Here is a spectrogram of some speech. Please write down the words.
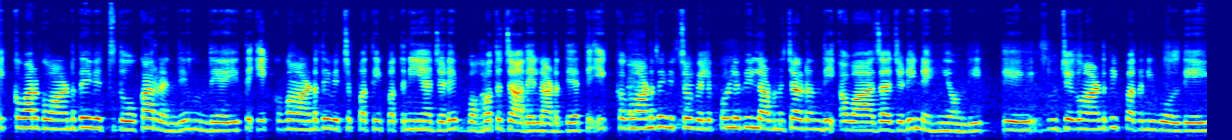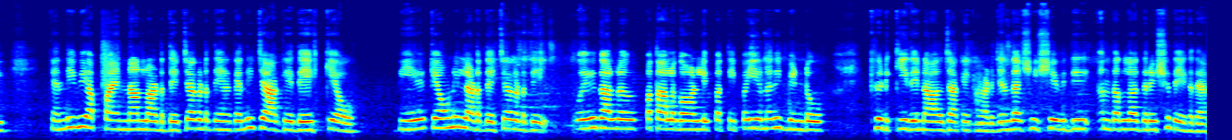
ਇੱਕ ਵਾਰ ਗਵਾਂਢ ਦੇ ਵਿੱਚ ਦੋ ਘਰ ਰਹਿੰਦੇ ਹੁੰਦੇ ਆ ਜੀ, ਤੇ ਇੱਕ ਗਵਾਂਢ ਦੇ ਵਿੱਚ ਪਤੀ ਪਤਨੀ ਆ ਜਿਹੜੇ ਬਹੁਤ ਜ਼ਿਆਦਾ ਲੜਦੇ ਆ, ਤੇ ਇੱਕ ਗਵਾਂਢ ਦੇ ਵਿੱਚੋਂ ਬਿਲਕੁਲ ਵੀ ਲੜਨ ਝਗੜਨ ਦੀ ਆਵਾਜ਼ ਆ ਜਿਹੜੀ ਨਹੀਂ ਆਉਂਦੀ, ਤੇ ਦੂਜੇ ਗਵਾਂਢ ਦੀ ਪਤਨੀ ਬੋਲਦੀ ਆ ਜੀ, ਕਹਿੰਦੀ ਵੀ ਆਪਾਂ ਇੰਨਾ ਲੜਦੇ ਝਗੜਦੇ ਆ, ਕਹਿੰਦੀ ਜਾ ਕੇ ਦੇਖ ਕੇ ਆਓ, ਵੀ ਇਹ ਕਿਉਂ ਨਹੀਂ ਲੜਦੇ ਝਗੜਦੇ, ਉਹ ਇਹ ਗੱਲ ਪਤਾ ਲਗਾਉਣ ਲਈ ਪਤੀ ਭਈ ਉਹਨਾਂ ਦੀ ਵਿੰਡੋ ਖਿੜਕੀ ਦੇ ਨਾਲ ਜਾ ਕੇ ਖੜ ਜਾਂਦਾ, ਸ਼ੀਸ਼ੇ ਦੀ ਅੰਦਰਲਾ ਦ੍ਰਿਸ਼ ਦੇਖਦਾ।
